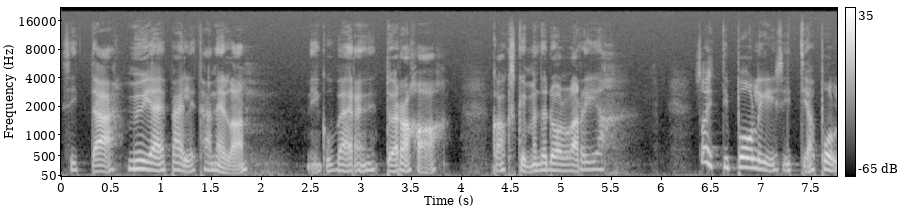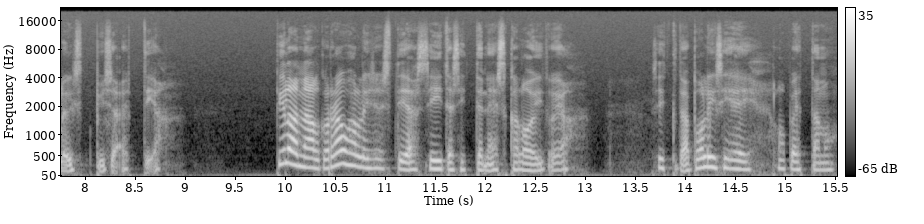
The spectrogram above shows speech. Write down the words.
sitten tämä myyjä epäili, että hänellä on niin kuin väärennettyä rahaa 20 dollaria. Soitti poliisit ja poliisit pysäytti ja tilanne alkoi rauhallisesti ja siitä sitten eskaloitui. Ja sitten kun tämä poliisi ei lopettanut,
